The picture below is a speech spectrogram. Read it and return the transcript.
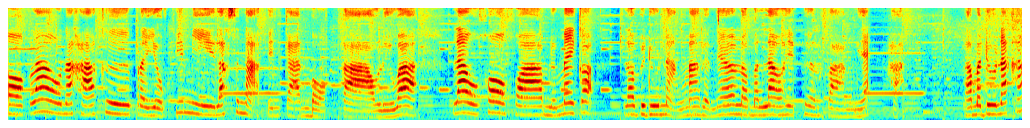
บอกเล่านะคะ คือประโยคที่มีลักษณะเป็นการบอกกล่าวหรือว่าเล่าข้อความหรือไม่ก็เราไปดูหนังมาแบบนี้แล้วเรามาเล่าให้เพื่อนฟังเนี้ยค่ะ เรามาดูนะคะ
